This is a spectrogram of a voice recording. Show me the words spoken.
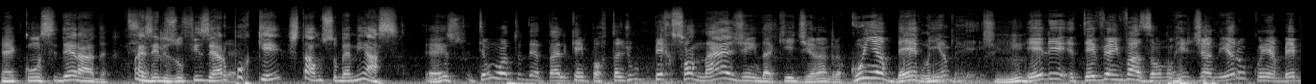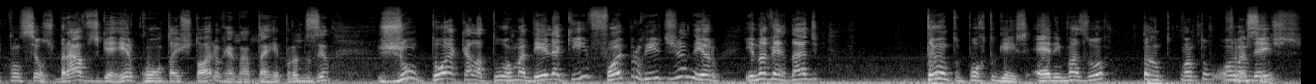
é, considerada, mas eles o fizeram porque estavam sob ameaça. É, É, isso. Tem um outro detalhe que é importante, um personagem daqui de Angra, Cunhambebe. Cunhambebe. Sim. Ele teve a invasão no Rio de Janeiro, Cunhambebe com seus bravos guerreiros, conta a história, o Renato está reproduzindo. Juntou aquela turma dele aqui e foi para o Rio de Janeiro. E, na verdade, tanto o português era invasor, tanto quanto o holandês,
